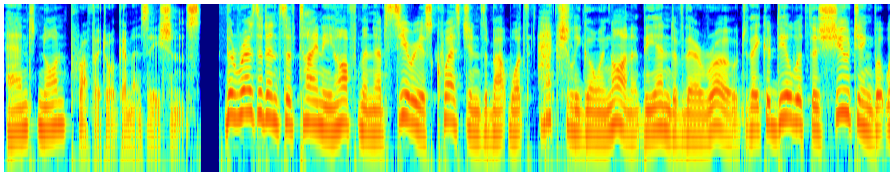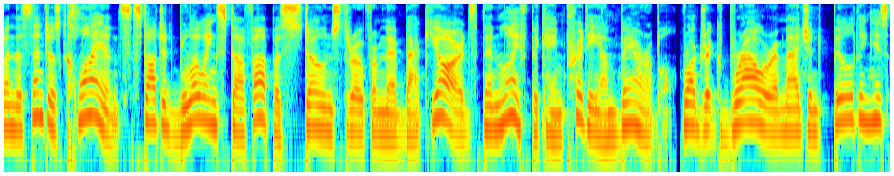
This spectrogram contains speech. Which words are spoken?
and nonprofit organizations. The residents of Tiny Hoffman have serious questions about what's actually going on at the end of their road. They could deal with the shooting, but when the center's clients started blowing stuff up a stone's throw from their backyards, then life became pretty unbearable. Roderick Brower imagined building his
